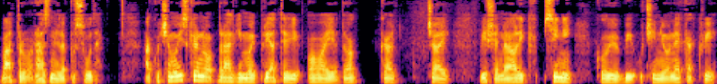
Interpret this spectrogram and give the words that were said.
vatru raznile posuda. Ako ćemo iskreno, dragi moji prijatelji, ovaj je događaj više nalik psini koju bi učinio nekakvi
